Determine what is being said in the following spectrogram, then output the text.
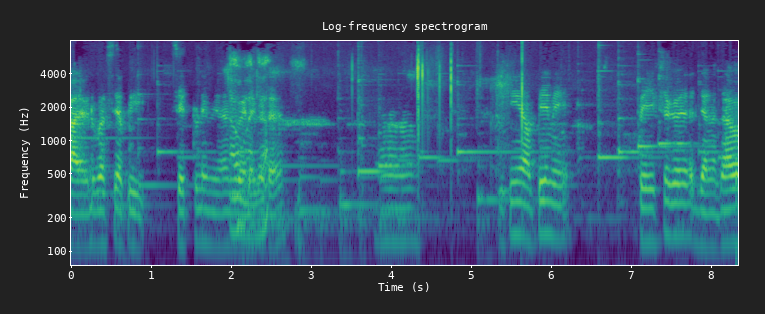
කාලට පස්සේ අපි සෙට්ටුනේ වැඩකට. ඉතින් අපේ මේ ප්‍රේක්ෂක ජනතාව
